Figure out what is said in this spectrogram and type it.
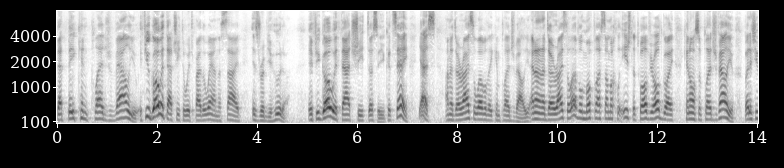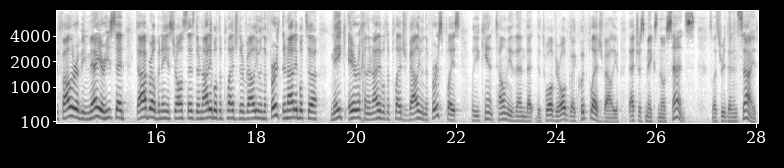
That they can pledge value. If you go with that shita, which by the way on the side is Reb Yehuda, if you go with that shita, so you could say, yes, on a daraisa level they can pledge value, and on a daraisa level, mufla samach the twelve-year-old guy, can also pledge value. But if you follow Rabbi Meir, he said Dabrel bnei Yisrael says they're not able to pledge their value in the first. They're not able to make erich, and they're not able to pledge value in the first place. Well, you can't tell me then that the twelve-year-old guy could pledge value. That just makes no sense. So let's read that inside.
